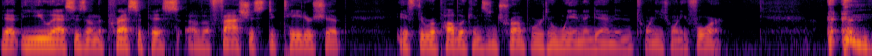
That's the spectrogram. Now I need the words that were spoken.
that the U.S. is on the precipice of a fascist dictatorship if the Republicans and Trump were to win again in 2024.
